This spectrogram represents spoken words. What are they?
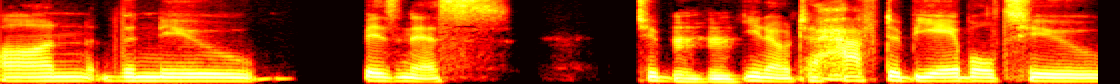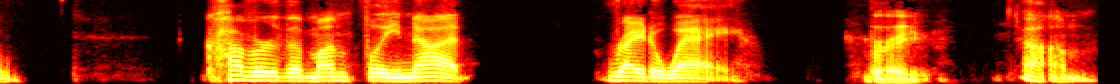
on the new business to, mm-hmm. you know, to have to be able to cover the monthly nut right away. Right. Um,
